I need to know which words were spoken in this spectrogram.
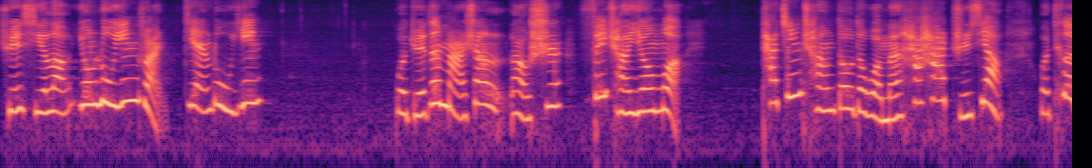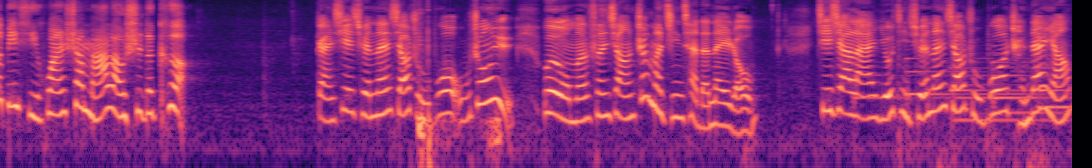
学习了用录音软件录音。我觉得马上老师非常幽默，他经常逗得我们哈哈直笑。我特别喜欢上马老师的课。感谢全能小主播吴忠玉为我们分享这么精彩的内容。接下来有请全能小主播陈丹阳。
